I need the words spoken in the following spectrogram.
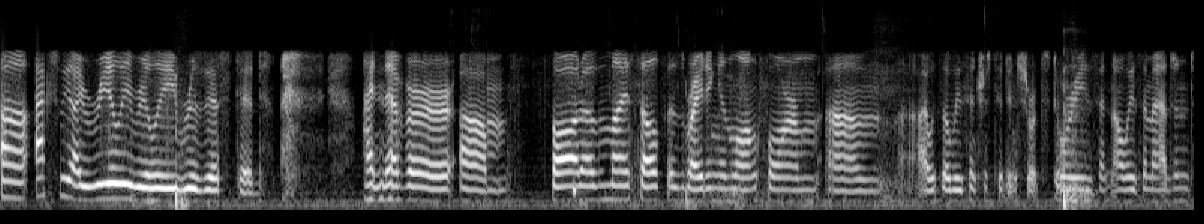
Uh, actually, I really, really resisted. I never um, thought of myself as writing in long form. Um, I was always interested in short stories and always imagined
